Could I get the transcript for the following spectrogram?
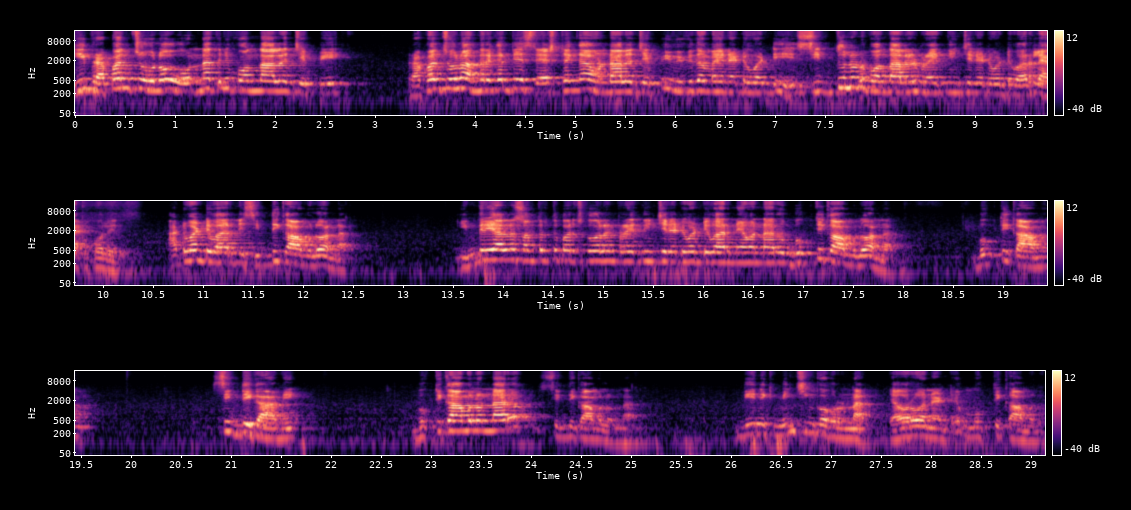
ఈ ప్రపంచంలో ఉన్నతిని పొందాలని చెప్పి ప్రపంచంలో అందరికంటే శ్రేష్టంగా ఉండాలని చెప్పి వివిధమైనటువంటి సిద్ధులను పొందాలని ప్రయత్నించేటటువంటి వారు లేకపోలేదు. అటువంటి వారిని సిద్ధికాములు అన్నారు. ఇంద్రియాలను సంతృప్తిపరచుకోవాలని ప్రయత్నించేటటువంటి వారిని ఏమన్నారు? భుక్తి కాములు అన్నారు. భుక్తి కాము సిద్ధికామి భుక్తి కాములు ఉన్నారు సిద్ధికాములు ఉన్నారు దీనికి మించి ఇంకొకరు ఉన్నారు ఎవరు అని అంటే ముక్తి కాములు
